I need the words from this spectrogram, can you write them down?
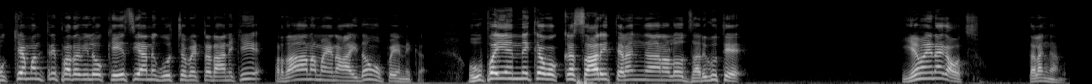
ముఖ్యమంత్రి పదవిలో కేసీఆర్ను కూర్చోబెట్టడానికి ప్రధానమైన ఆయుధం ఉప ఎన్నిక. ఉప ఎన్నిక ఒక్కసారి తెలంగాణలో జరిగితే ఏమైనా కావచ్చు? తెలంగాణలో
